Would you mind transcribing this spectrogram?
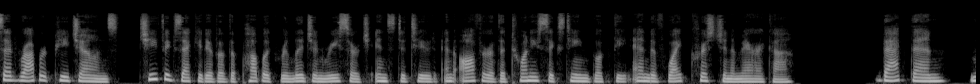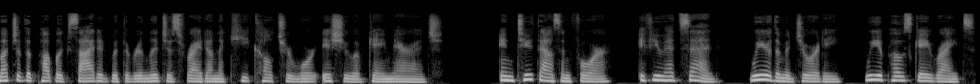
said Robert P. Jones, chief executive of the Public Religion Research Institute and author of the 2016 book The End of White Christian America. Back then, much of the public sided with the religious right on the key culture war issue of gay marriage. In 2004, if you had said, We are the majority, we oppose gay rights,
